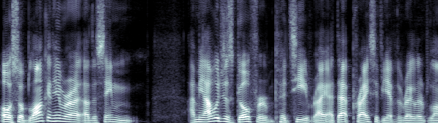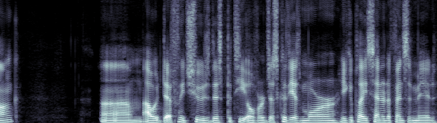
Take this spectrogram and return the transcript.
Oh, so Blanc and him are, are the same. I mean, I would just go for Petit, right? At that price, if you have the regular Blanc, um, I would definitely choose this Petit over just because he has more. He could play center defensive mid.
